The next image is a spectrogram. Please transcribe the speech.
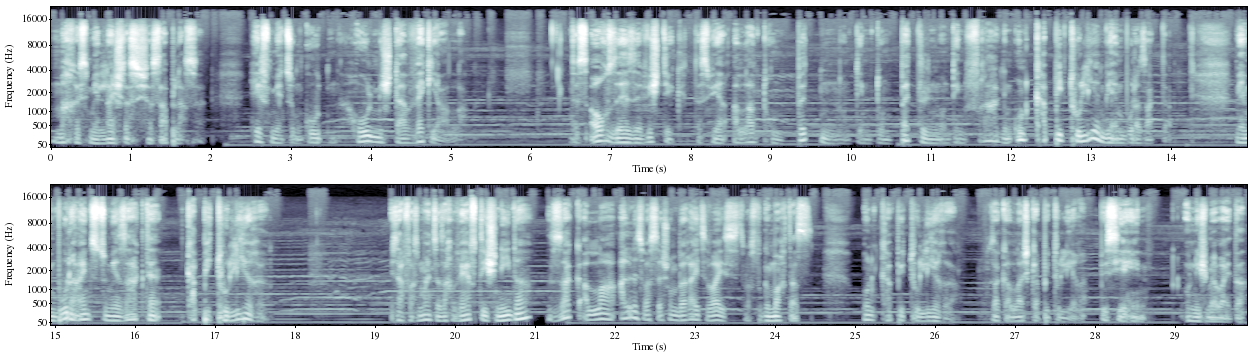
Mach es mir leicht, dass ich das ablasse. Hilf mir zum Guten. Hol mich da weg, ja Allah. Das ist auch sehr, sehr wichtig, dass wir Allah darum bitten und den darum betteln und den fragen und kapitulieren, wie ein Bruder sagte. Wie ein Bruder einst zu mir sagte, kapituliere. Ich sag, was meinst du? Er sagt, werf dich nieder, sag Allah alles, was er schon bereits weiß, was du gemacht hast und kapituliere. Sag Allah, ich kapituliere bis hierhin und nicht mehr weiter.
